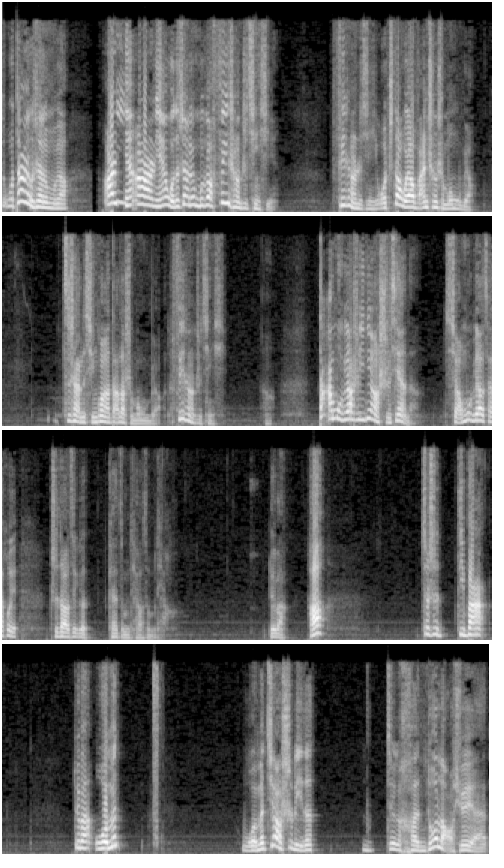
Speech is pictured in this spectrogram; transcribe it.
我当然有战略目标。二一年、二二年，我的战略目标非常之清晰，非常之清晰。我知道我要完成什么目标，资产的情况要达到什么目标，非常之清晰啊。大目标是一定要实现的，小目标才会知道这个该怎么调，怎么调，对吧？好，这是第八，对吧？我们我们教室里的这个很多老学员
